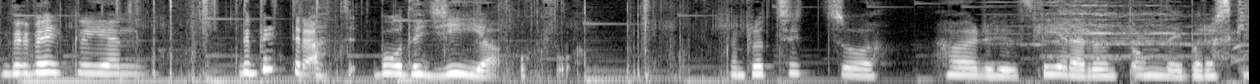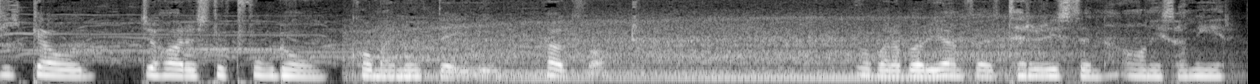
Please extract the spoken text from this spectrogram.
Det är verkligen... Det är bättre att både ge och få. Men plötsligt så hör du hur flera runt om dig börjar skrika och du hör ett stort fordon komma emot dig i hög fart. Det var bara början för terroristen Anis Amir.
